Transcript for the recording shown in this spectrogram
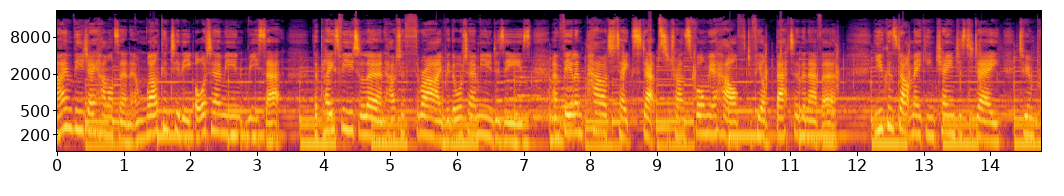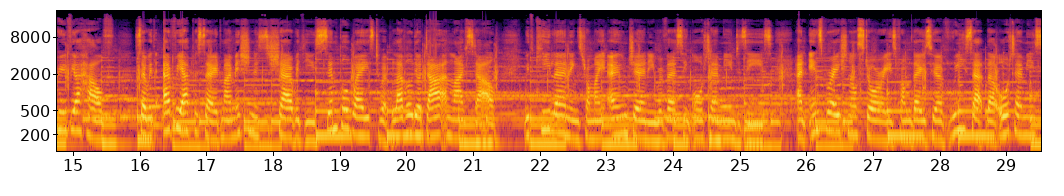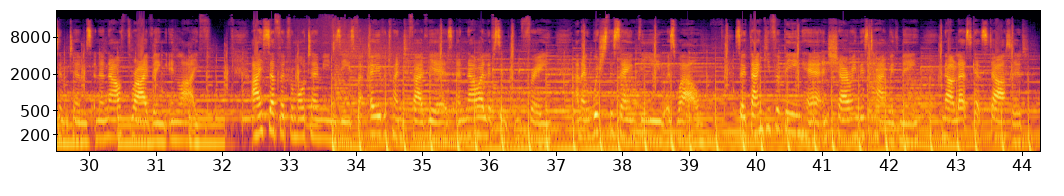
I'm VJ Hamilton, and welcome to the Autoimmune Reset, the place for you to learn how to thrive with autoimmune disease and feel empowered to take steps to transform your health to feel better than ever. You can start making changes today to improve your health. So, with every episode, my mission is to share with you simple ways to uplevel your diet and lifestyle with key learnings from my own journey reversing autoimmune disease and inspirational stories from those who have reset their autoimmune symptoms and are now thriving in life. I suffered from autoimmune disease for over 25 years and now I live symptom free, and I wish the same for you as well. So, thank you for being here and sharing this time with me. Now, let's get started.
